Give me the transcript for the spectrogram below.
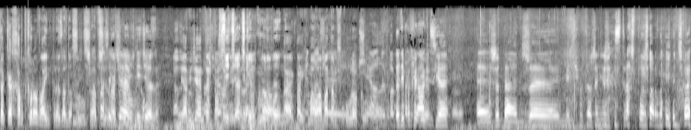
taka hardkorowa impreza dosyć, trzeba przyznać. widziałem w niedzielę. Ja widziałem też pasę. Z dzieciaczkiem, no, kurde, no. Tak, ta ich mała ma tam z pół roku. Nie, ale pamiętacie akcję, e, że ten, że mieliśmy wrażenie, że straż pożarna jedzie.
